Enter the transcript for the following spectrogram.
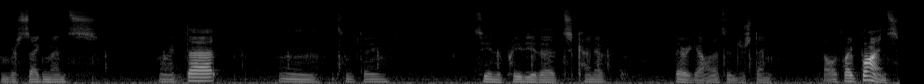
Number segments, something like that. Hmm, something see in the preview that's kind of there we go that's interesting. That looks like blinds.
